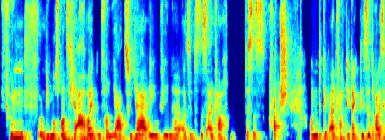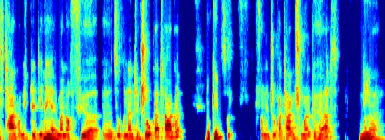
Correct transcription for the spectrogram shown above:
fünf und die muss man sich erarbeiten von Jahr zu Jahr irgendwie. Ne? Also das ist einfach, das ist Quatsch. Und gib einfach direkt diese 30 Tage und ich plädiere mhm. ja immer noch für äh, sogenannte Joker-Tage. Okay. So, von den Joker-Tagen schon mal gehört? Nee. Oder,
